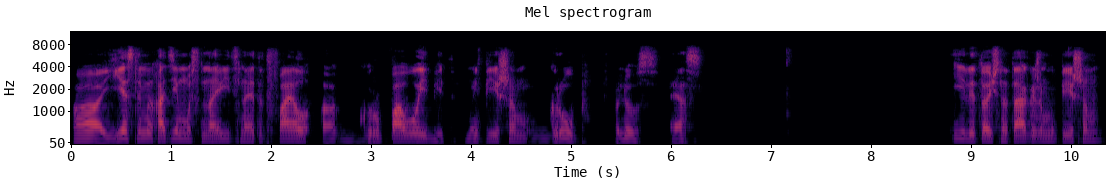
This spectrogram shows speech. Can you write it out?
А, если мы хотим установить на этот файл а, групповой бит, мы пишем group плюс s. Или точно так же мы пишем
